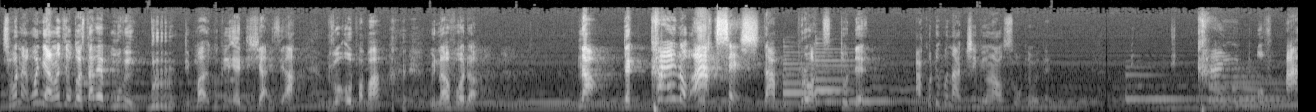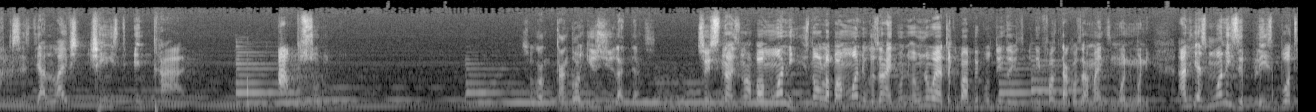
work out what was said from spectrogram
So when, when the anointing of God started moving, the man quickly ate the shot. He said, ah, before, oh, Papa, we now fall down. Now, the kind of access that brought to them, I couldn't even achieve it when I was working with them. The kind of access, their lives changed entirely. Absolutely. So can God use you like that? So it's not, it's not about money. It's not all about money because I, I know when I talk about people doing the, the first that comes to mind is money, money. And yes, money is a place, but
